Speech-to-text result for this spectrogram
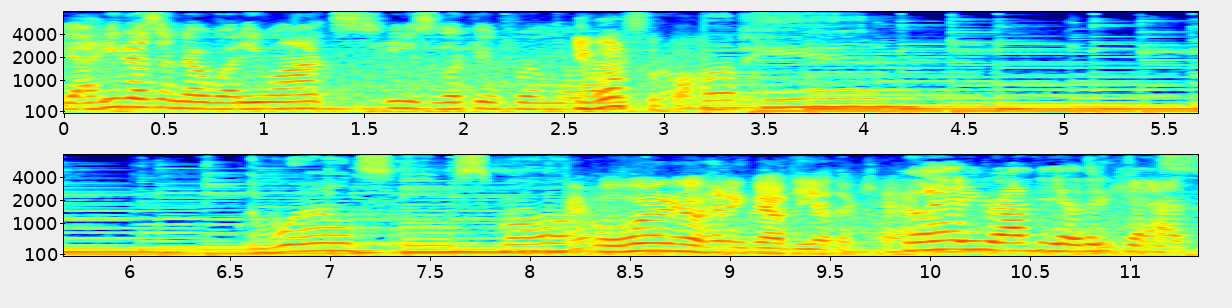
Yeah, he doesn't know what he wants. He's looking for more. He wants the box. Up here, the world seems small. Okay, well, we're gonna go ahead and grab the other cat. Go ahead and grab the other cat.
